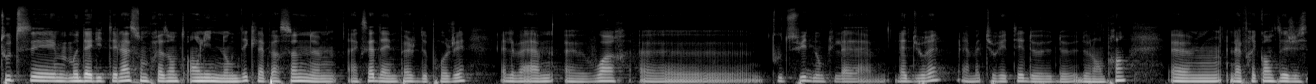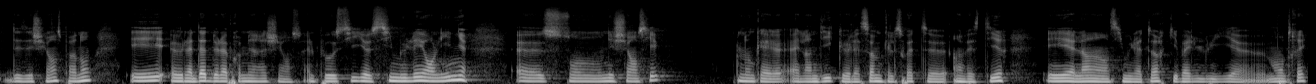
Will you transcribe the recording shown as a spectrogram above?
Toutes ces modalités-là sont présentes en ligne. Donc, dès que la personne euh, accède à une page de projet, elle va euh, voir tout de suite donc la, durée, la maturité de, l'emprunt, la fréquence des, échéances, pardon, et la date de la première échéance. Elle peut aussi simuler en ligne son échéancier. Donc elle, indique la somme qu'elle souhaite investir et elle a un simulateur qui va lui euh, montrer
